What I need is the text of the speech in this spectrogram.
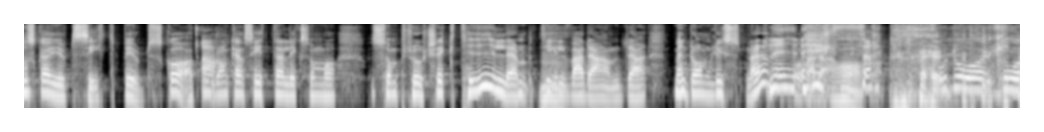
och ska ut sitt budskap. Och de kan sitta liksom och, som projektiler till varandra, men de lyssnar inte Nej, på varandra. exakt. Och då, då,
